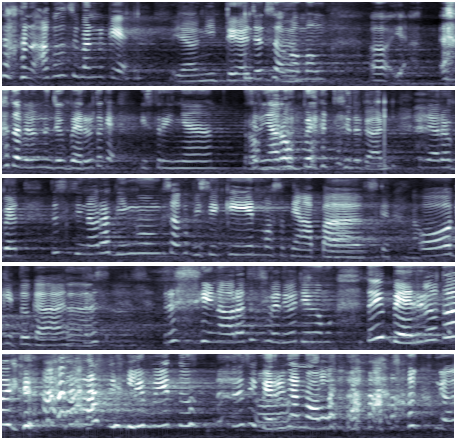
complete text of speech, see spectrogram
aku tuh cuman kayak ya ngide aja terus aku ngomong eh, ya sambil nunjuk Beryl tuh kayak istrinya istrinya Robert. Gitu kan. Istrinya Robert. Terus si Naura bingung terus aku bisikin maksudnya apa. Terus kayak, oh gitu kan. Terus terus si Naura tuh tiba-tiba dia ngomong tapi Beryl tuh keras di lift itu. Terus si Berylnya nolak aku nggak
